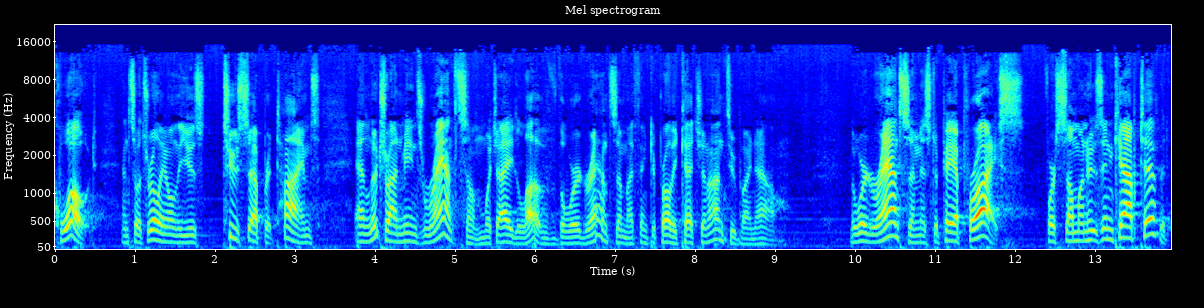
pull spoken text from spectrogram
quote. And so it's really only used two separate times. And lutron means ransom, which I love the word ransom. I think you're probably catching on to by now. The word ransom is to pay a price for someone who's in captivity.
